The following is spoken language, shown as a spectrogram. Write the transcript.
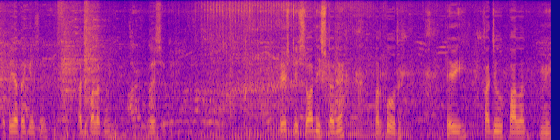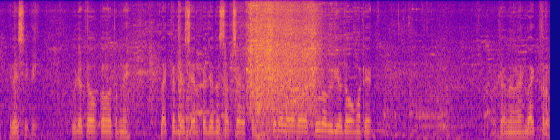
તો તૈયાર થઈ ગઈ છે કાજુ પાલકની રેસીપી. ટેસ્ટી સ્વાદિષ્ટ અને ભરપૂર એવી કાજુ પાલકની રેસીપી વીડિયો કેવો કેવો તમને લાઈક કરજો શેર કરજો અને સબસ્ક્રાઈબ કરજો. પૂરો પૂરો વીડિયો જોવા માટે ચેનલને લાઈક કરો.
